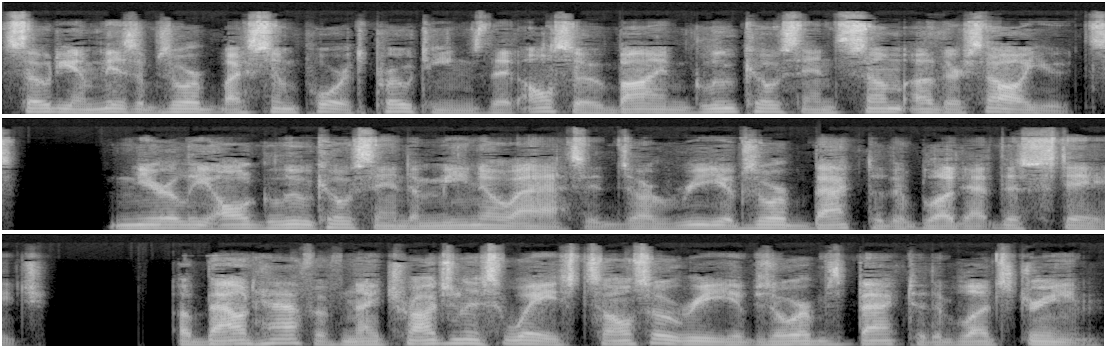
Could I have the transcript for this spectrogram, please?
Sodium is absorbed by symport proteins that also bind glucose and some other solutes. Nearly all glucose and amino acids are reabsorbed back to the blood at this stage. About half of nitrogenous wastes also reabsorbs back to the bloodstream.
